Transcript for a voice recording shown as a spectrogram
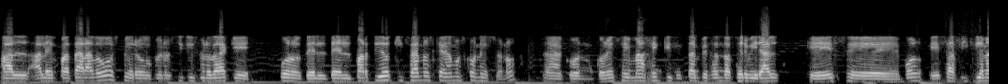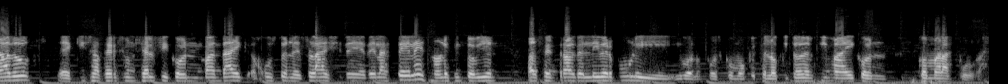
al, al empatar a dos, pero, pero sí que es verdad que, bueno, del, del partido quizás nos quedamos con eso, ¿no? Ah, con, con esa imagen que se está empezando a hacer viral, que es, eh, bueno, es aficionado, eh, quiso hacerse un selfie con Van Dijk justo en el flash de, de las teles, no le sentó bien al central del Liverpool y, y, bueno, pues como que se lo quitó de encima ahí con, con malas pulgas.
